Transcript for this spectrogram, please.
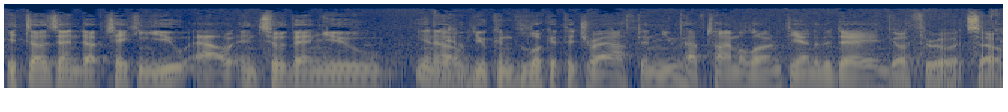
it does end up taking you out, and so then you you know Yeah. you can look at the draft and you have time alone at the end of the day and go through it. So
